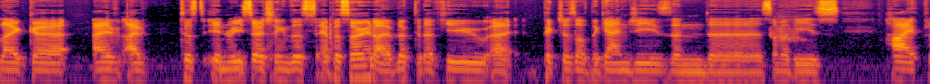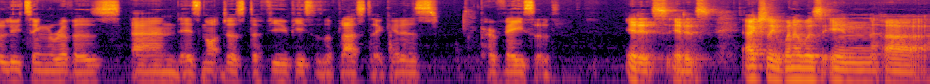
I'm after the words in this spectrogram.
Like uh i've i've just in researching this episode i've looked at a few uh, pictures of the Ganges and uh, some of these high polluting rivers, and it's not just a few pieces of plastic; it is pervasive. It is. It is actually when I was in uh,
